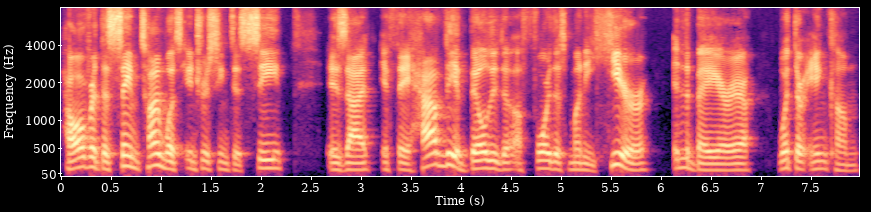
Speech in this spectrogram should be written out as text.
However, at the same time, what's interesting to see is that if they have the ability to afford this money here in the Bay Area with their income,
